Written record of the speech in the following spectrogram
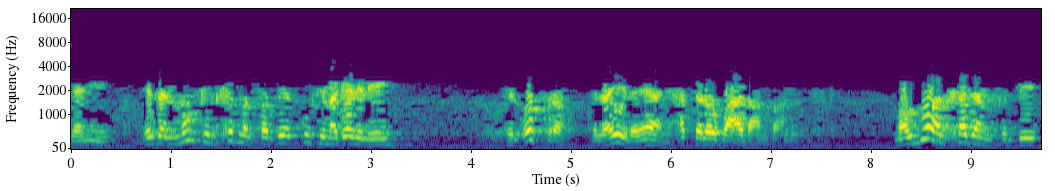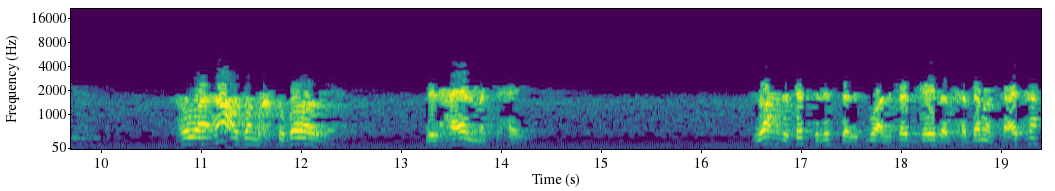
يعني اذا ممكن الخدمة الفردية تكون في مجال الإيه؟ الأسرة العيلة يعني حتى لو بعاد عن بعض. موضوع الخدم في البيت هو أعظم اختبار للحياة المسيحية. واحدة ست لسه الأسبوع اللي فات جايبة الخدامة بتاعتها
